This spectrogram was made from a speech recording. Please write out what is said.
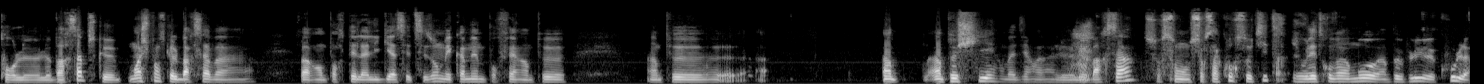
pour le, Barça, parce que moi je pense que le Barça va, va remporter la Liga cette saison, mais quand même pour faire un peu, un peu, un, peu chier, on va dire, le, Barça sur son, sur sa course au titre. Je voulais trouver un mot un peu plus cool.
